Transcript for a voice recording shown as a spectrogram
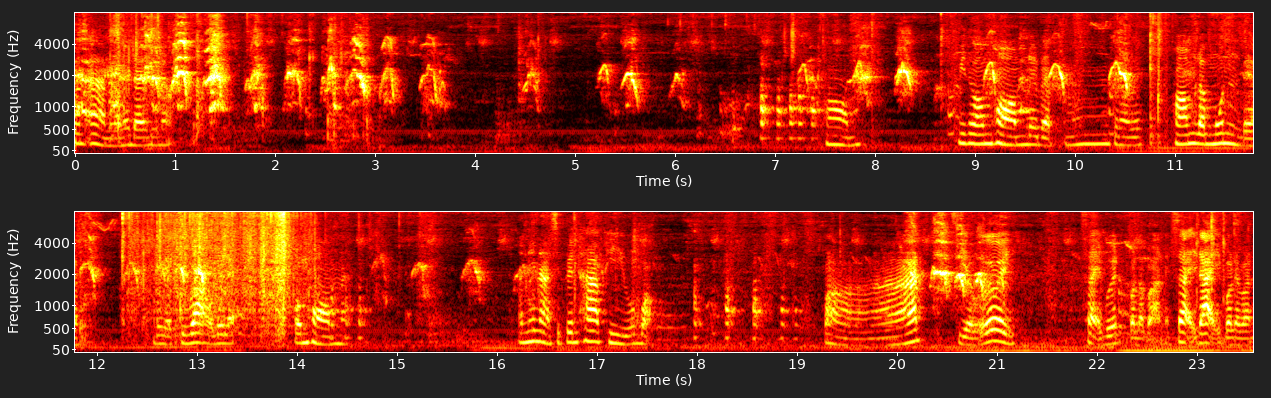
มันอ่านไม่ได้พี่น้องหอม มีหอมหอมเลยแบบอืมเป็นอะไรหอมละมุนแบบแบบคือว่าวเลยแหละหอมหอมนะอันนี้น่าสิเป็นท่าผิวบอกปาดเสียวเอ้ยใส่เบิร์ดบอลบานใส่ได้บอลบาน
